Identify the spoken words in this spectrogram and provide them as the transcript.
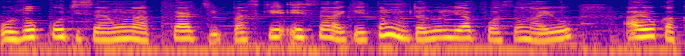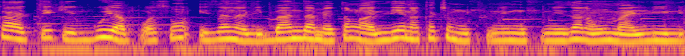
ozokotisa yango na kati parceke esala ke ntango moto azolia poisson na yo ayoka kaka te ke gout ya poisson eza na libanda mai ntango alie na kati ya mosuni mosuni eza nango malili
